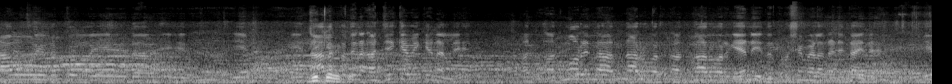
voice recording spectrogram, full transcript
ನಾವು ಇವತ್ತು ಈ. ನಾಲ್ಕು ದಿನ ಜಿ ಕೆ ವಿ ಕೆನಲ್ಲಿ ಹದ್ ಹದಿಮೂರರಿಂದ ಹದಿನಾರು ವರ್ ಹದಿನಾರುವರೆಗೆ ಏನು ಇದು ಕೃಷಿ ಮೇಳ ನಡೀತಾ ಇದೆ. ಈ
